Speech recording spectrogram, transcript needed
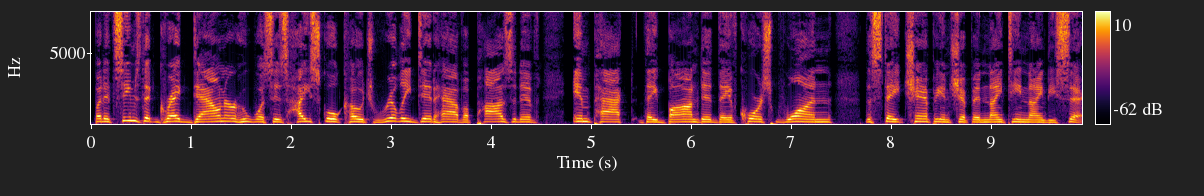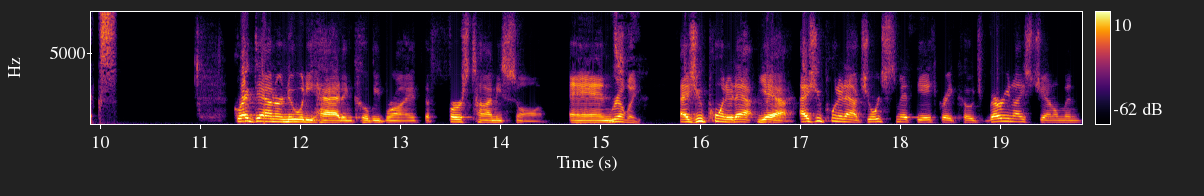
But it seems that Gregg Downer, who was his high school coach, really did have a positive impact. They bonded. They of course won the state championship in 1996. Gregg Downer knew what he had in Kobe Bryant the first time he saw him. And really, as you pointed out, yeah, as you pointed out, George Smith, the eighth grade coach, very nice gentleman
